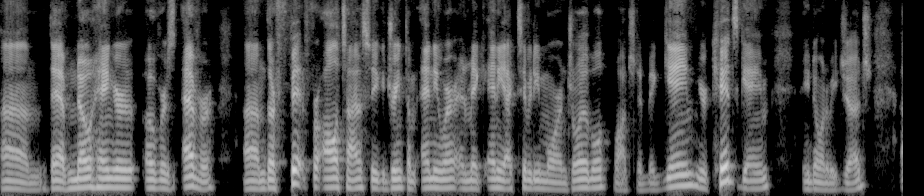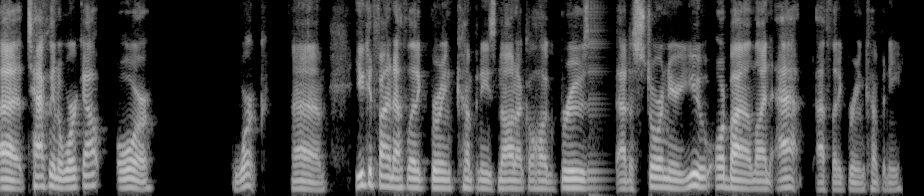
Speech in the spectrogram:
Um, they have no hangovers ever. Um, they're fit for all time, so you can drink them anywhere and make any activity more enjoyable. Watching a big game, your kid's game, you don't want to be judged. Uh, tackling a workout or work. Um, you can find Athletic Brewing Company's non-alcoholic brews at a store near you or buy online at Athletic Brewing Company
